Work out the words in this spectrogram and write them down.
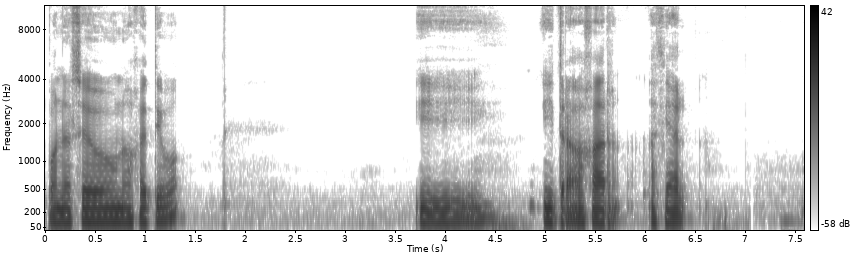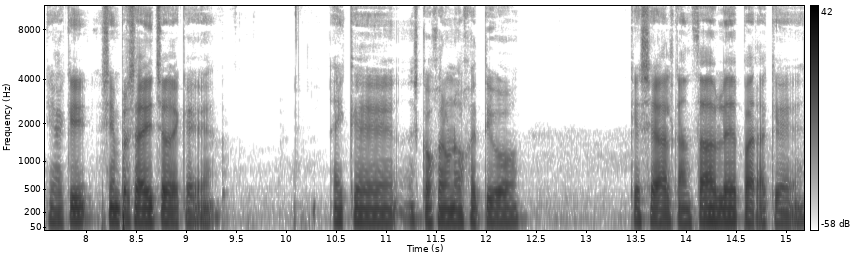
ponerse un objetivo y, y trabajar hacia él. Y aquí siempre se ha dicho de que hay que escoger un objetivo que sea alcanzable para que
